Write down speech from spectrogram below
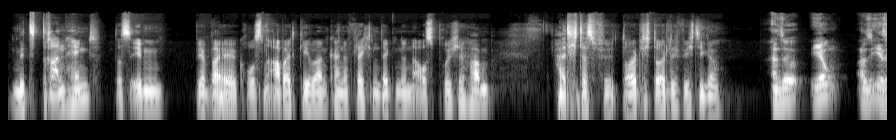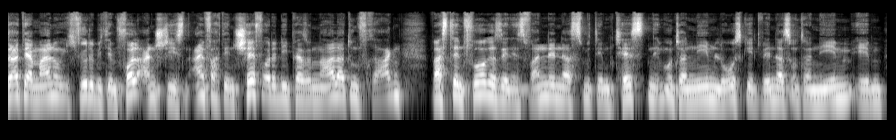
mit dranhängt, dass eben wir bei großen Arbeitgebern keine flächendeckenden Ausbrüche haben, halte ich das für deutlich, deutlich wichtiger. Also, ja, also ihr seid der Meinung, ich würde mich dem voll anschließen. Einfach den Chef oder die Personalleitung fragen, was denn vorgesehen ist, wann denn das mit dem Testen im Unternehmen losgeht, wenn das Unternehmen eben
